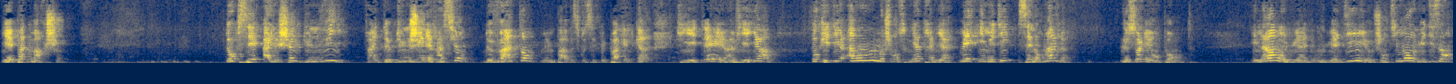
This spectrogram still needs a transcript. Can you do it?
il n'y avait pas de marche. Donc c'est à l'échelle d'une vie, d'une génération, de 20 ans, même pas, parce que ce n'était pas quelqu'un qui était un vieillard. Donc il dit, ah oui, moi je m'en souviens très bien. Mais il me dit, c'est normal, le sol est en pente. Et là, on lui, a, on lui a dit euh, gentiment, en lui disant,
